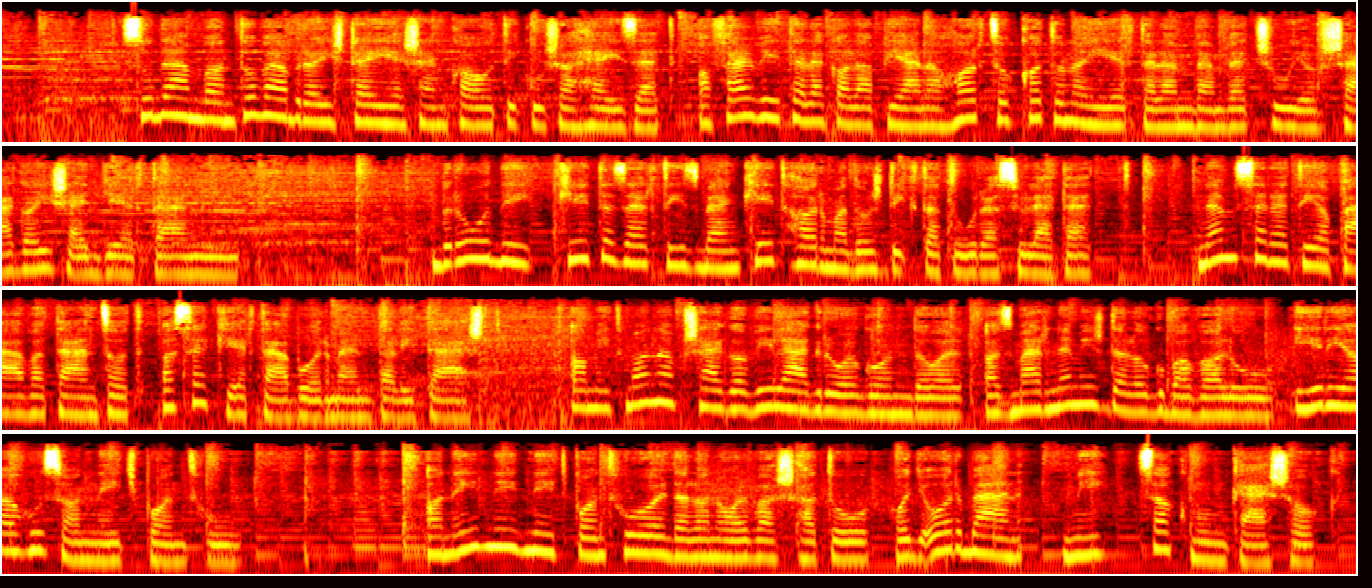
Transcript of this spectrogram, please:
Szudánban továbbra is teljesen kaotikus a helyzet, a felvételek alapján a harcok katonai értelemben vett súlyossága is egyértelmű. Brody 2010-ben kétharmados diktatúra született. Nem szereti a pávatáncot, a szekértábor mentalitást. Amit manapság a világról gondol, az már nem is dalogba való, írja a 24.hu. A 444.hu oldalon olvasható, hogy Orbán, mi, szakmunkások.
